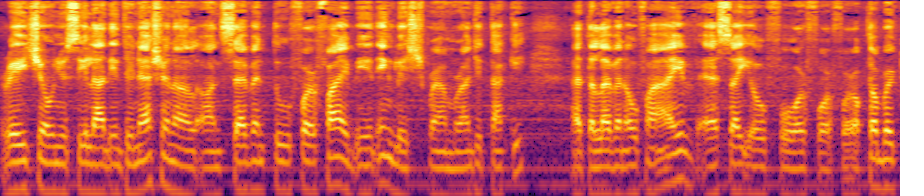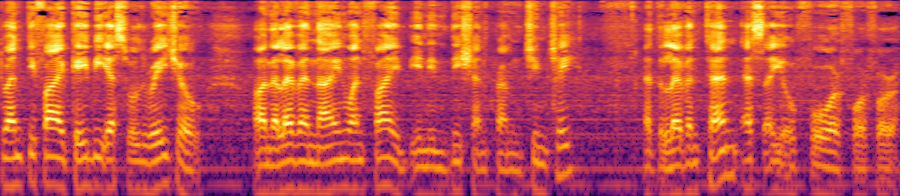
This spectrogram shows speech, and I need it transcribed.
Radio New Zealand International on 7245 in English from Rangitaiki at 1105 SIO 444. October 25, KBS World Radio on 11915 in Indonesian from Kimjae at 1110 SIO 444.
